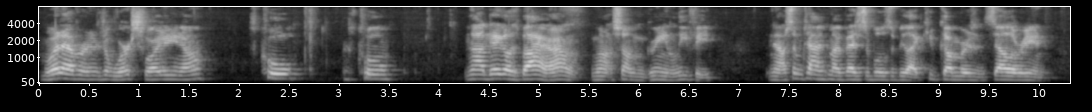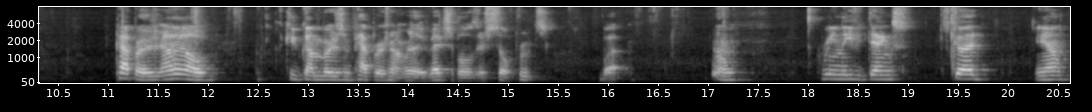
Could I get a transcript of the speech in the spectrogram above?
Whatever it works for you. You know it's cool. It's cool. Now a day goes by, I don't want something green and leafy. Now sometimes my vegetables would be like cucumbers and celery and peppers. I don't know. Cucumbers and peppers aren't really vegetables; they're still fruits. But you know, green leafy things it's good, you know.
